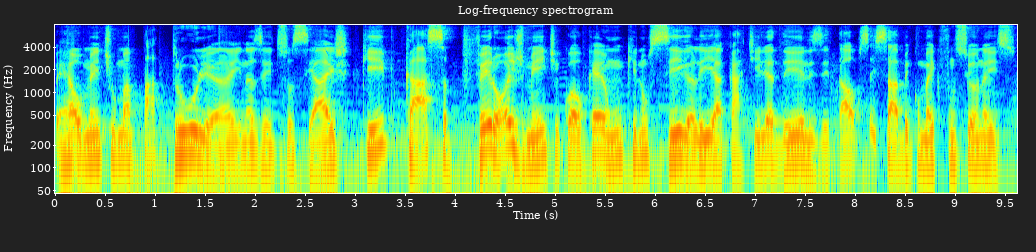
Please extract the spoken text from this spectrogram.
realmente uma patrulha aí nas redes sociais que caça ferozmente qualquer um que não siga ali a cartilha deles e tal. Vocês sabem como é que funciona isso.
